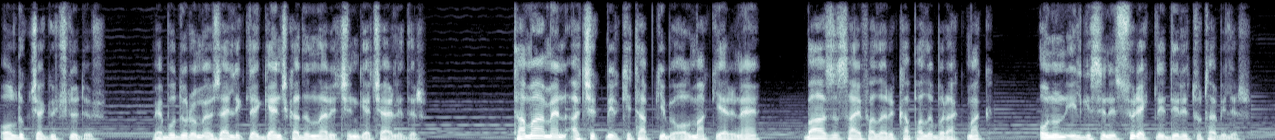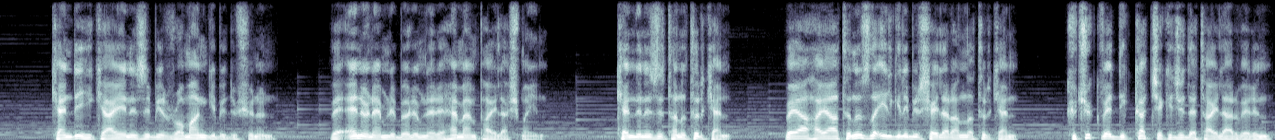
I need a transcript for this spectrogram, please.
oldukça güçlüdür ve bu durum özellikle genç kadınlar için geçerlidir. Tamamen açık bir kitap gibi olmak yerine, bazı sayfaları kapalı bırakmak, onun ilgisini sürekli diri tutabilir. Kendi hikayenizi bir roman gibi düşünün ve en önemli bölümleri hemen paylaşmayın. Kendinizi tanıtırken veya hayatınızla ilgili bir şeyler anlatırken küçük ve dikkat çekici detaylar verin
